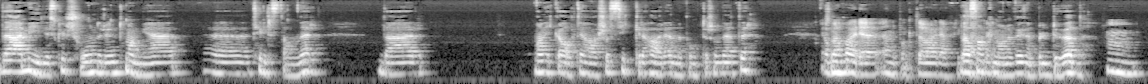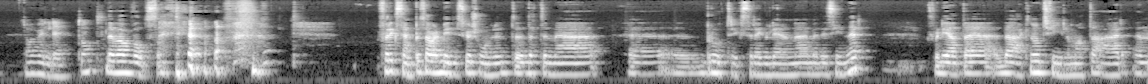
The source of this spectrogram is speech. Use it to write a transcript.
Det er mye diskusjon rundt mange eh, tilstander der man ikke alltid har så sikre, harde endepunkter som det heter. Ja, men harde endepunkter, hva er det? For da snakker man jo f.eks. død. Mm. Det var veldig tungt. Det var voldsomt. for eksempel så har det vært mye diskusjon rundt dette med eh, blodtrykksregulerende medisiner. Fordi at det, det, er ikke noen tvil om at det er en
